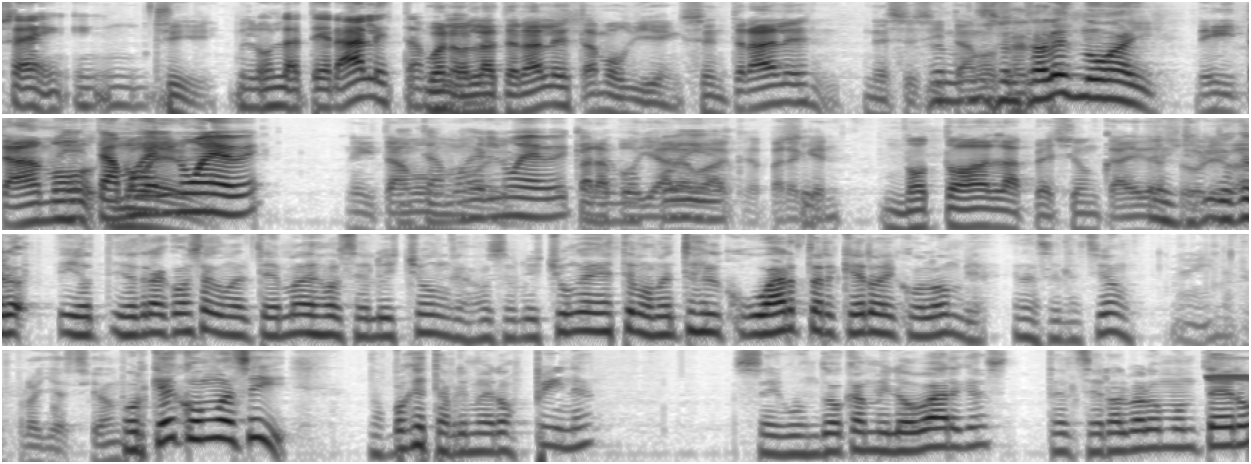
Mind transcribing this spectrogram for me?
o sea, en, en- Sí. los laterales también. Bueno, laterales estamos bien. Centrales necesitamos. centrales no hay. Necesitamos, necesitamos el 9. Necesitamos, el nueve nueve que para no hemos apoyar a. Vaca, para Sí. que no toda la presión caiga Eh, sobre yo Vaca. creo- y, ot- y otra cosa con el tema de José Luis Chunga. José Luis Chunga en este momento es el cuarto arquero de Colombia en la selección. Imagínate. Proyección. ¿Por qué? ¿Cómo así? No, porque está primero Ospina, segundo Camilo Vargas, tercero Álvaro Montero,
